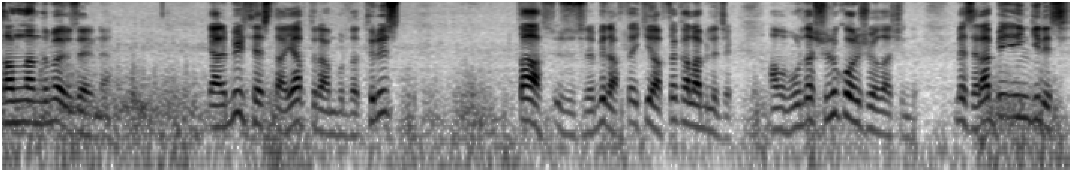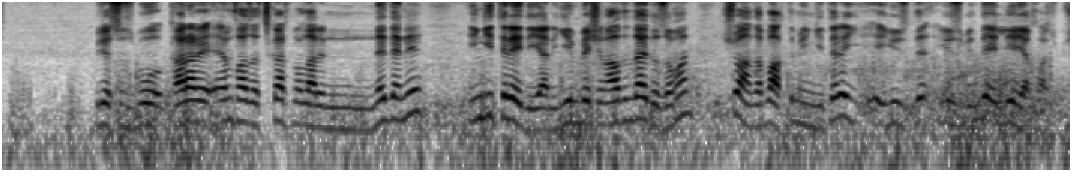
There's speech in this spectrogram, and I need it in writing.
canlandırma üzerine. Yani bir test daha yaptıran burada turist daha uzun süre bir hafta iki hafta kalabilecek. Ama burada şunu konuşuyorlar şimdi. Mesela bir İngiliz. Biliyorsunuz bu kararı en fazla çıkartmaların nedeni İngiltere'ydi. Yani 25'in altındaydı o zaman. Şu anda baktım İngiltere yüzde, 100 binde 50'ye yaklaşmış.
